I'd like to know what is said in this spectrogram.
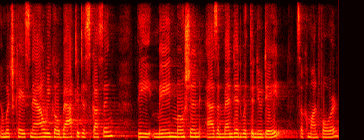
In which case now we go back to discussing the main motion as amended with the new date. So come on forward.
